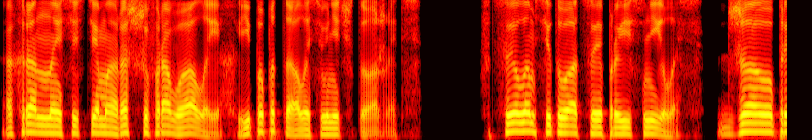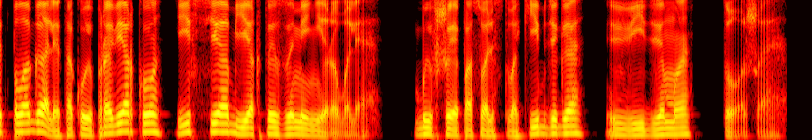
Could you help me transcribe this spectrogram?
Охранная система расшифровала их и попыталась уничтожить. В целом ситуация прояснилась. Джао предполагали такую проверку, и все объекты заминировали. Бывшее посольство Кибдига, видимо, тоже.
